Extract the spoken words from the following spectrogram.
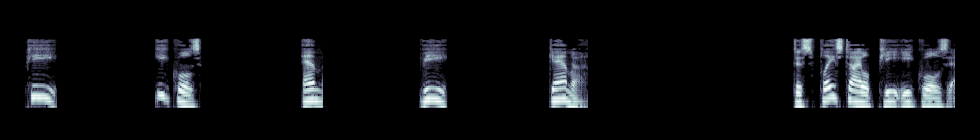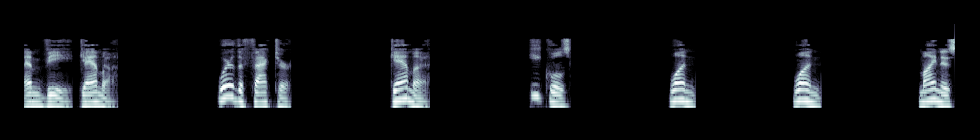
p equals m v gamma. Display style p equals mv gamma where the factor gamma equals 1 1 minus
